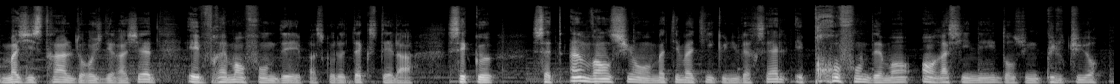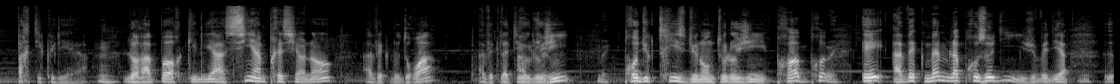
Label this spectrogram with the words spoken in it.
magistrale de Rojdi Rached est vraiment fondé parce que le texte est là. C'est que cette invention mathématique universelle est profondément enracinée dans une culture particulière. Hmm. Le rapport qu'il y a si impressionnant avec le droit, avec la théologie, productrice d'une ontologie propre, et avec même la prosodie, je veux dire, euh,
